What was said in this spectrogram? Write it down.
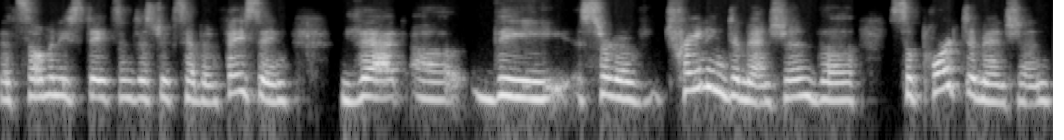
that so many states and districts have been facing, that uh, the sort of training dimension, the support dimension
